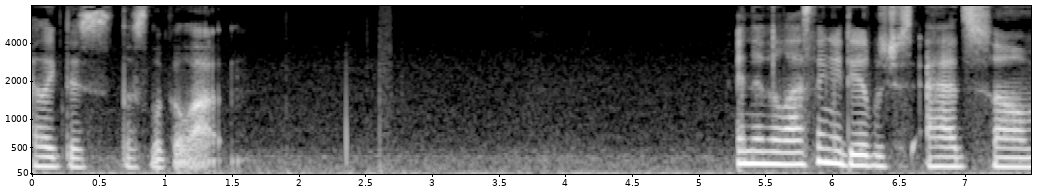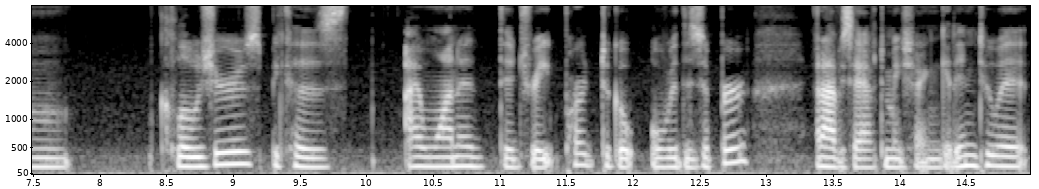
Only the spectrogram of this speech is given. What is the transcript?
I like this this look a lot. And then the last thing I did was just add some closures because I wanted the drape part to go over the zipper. And obviously, I have to make sure I can get into it.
